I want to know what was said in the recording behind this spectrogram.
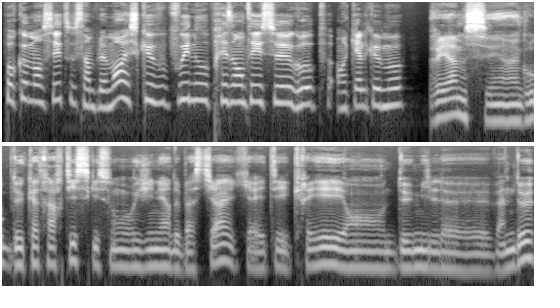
Pour commencer tout simplement, est-ce que vous pouvez nous présenter ce groupe en quelques mots? Réam, c'est un groupe de quatre artistes qui sont originaires de Bastia et qui a été créé en 2022.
